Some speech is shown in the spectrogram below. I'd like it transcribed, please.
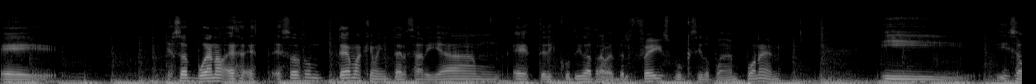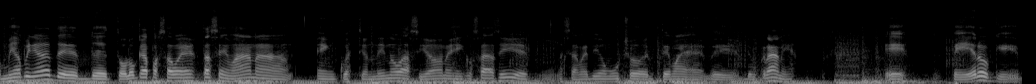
Eh, eso es bueno, esos son temas que me interesaría este, discutir a través del Facebook, si lo pueden poner. Y y son mis opiniones de, todo lo que ha pasado en esta semana en cuestión de innovaciones y cosas así. Eh, se ha metido mucho el tema de, Ucrania. espero que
